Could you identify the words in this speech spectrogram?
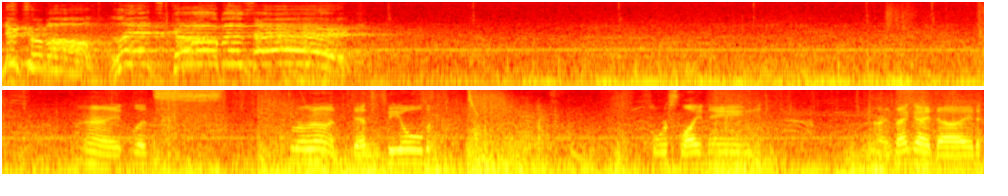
Neutral ball. Let's go berserk. Alright, let's throw down a death field. Force Lightning. Alright, that guy died.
